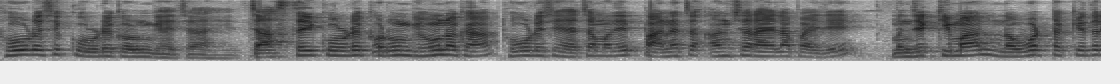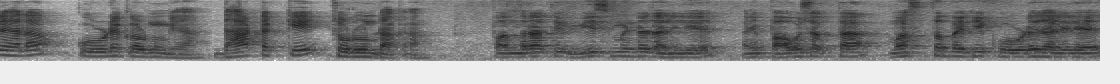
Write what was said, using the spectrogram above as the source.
थोडेसे कोरडे करून घ्यायचे आहे. जास्तही कोरडे करून घेऊ नका. थोडेसे ह्याच्यामध्ये पाण्याचा अंश राहायला पाहिजे. म्हणजे किमान नव्वद टक्के तर ह्याला कोरडे करून घ्या. दहा टक्के सोडून टाका. पंधरा ते वीस मिनिटं झालेली आहेत आणि पाहू शकता मस्तपैकी कोरडे झालेले आहेत.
